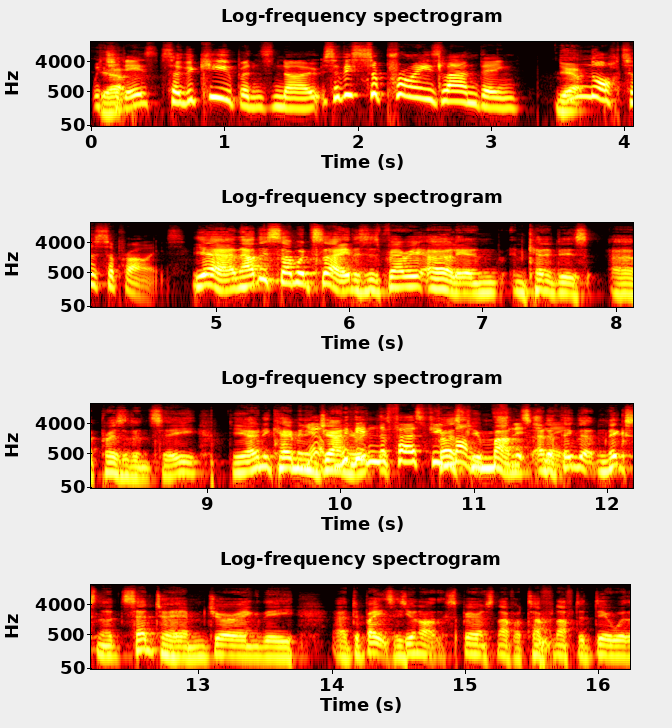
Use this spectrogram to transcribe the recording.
which Yeah. it is. So the Cubans know. So this surprise landing, Yeah. not a surprise. Yeah, now this I would say this is very early in, in Kennedy's uh, presidency. He only came in in January, within the first few few months, months. And I literally. think that Nixon had said to him during the uh, debates is, "You're not experienced enough or tough enough to deal with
